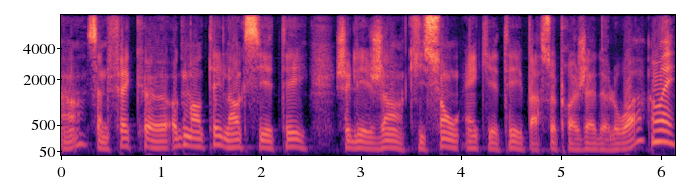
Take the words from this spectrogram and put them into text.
Hein? Ça ne fait qu'augmenter l'anxiété chez les gens qui sont inquiétés par ce projet de loi. Oui.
